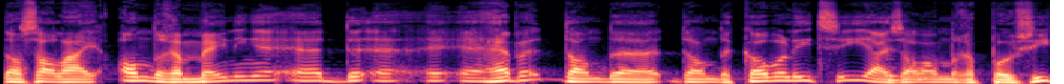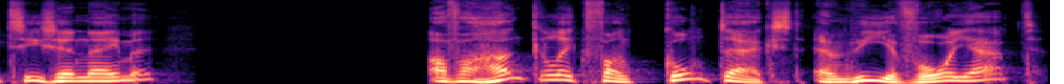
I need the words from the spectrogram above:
Dan zal hij andere meningen uh, de, uh, hebben dan de, dan de coalitie. Hij mm -hmm. zal andere posities innemen afhankelijk van context en wie je voor je hebt,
